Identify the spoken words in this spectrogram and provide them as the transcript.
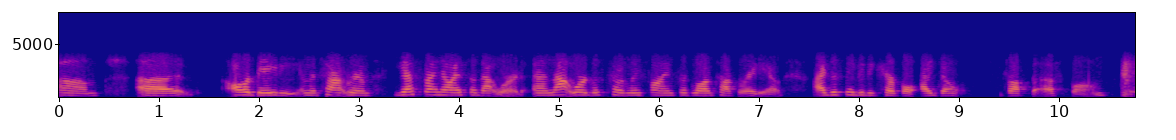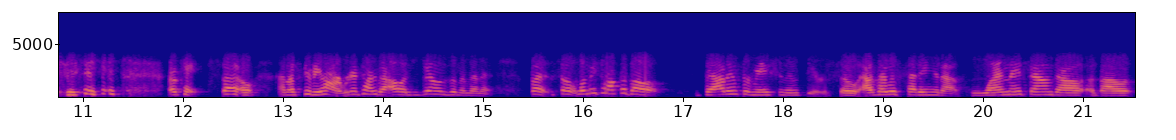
um, uh, our baby in the chat room. Yes, I know I said that word, and that word was totally fine for Blog Talk Radio. I just need to be careful I don't drop the F bomb. okay, so, and that's to be hard. We're going to talk about Alex Jones in a minute. But so let me talk about bad information and fear. So as I was setting it up, when they found out about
